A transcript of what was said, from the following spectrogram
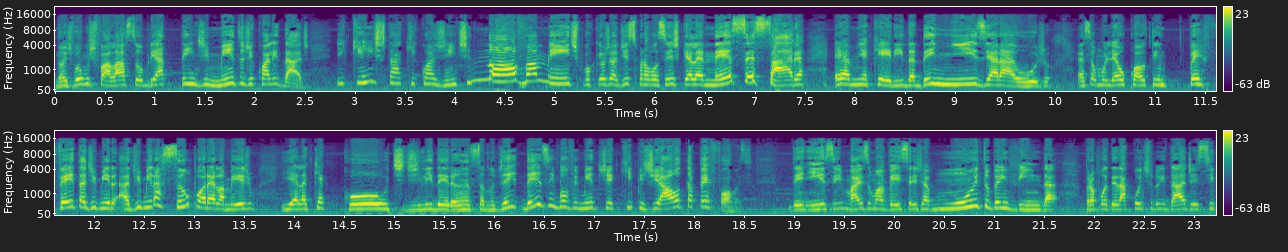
nós vamos falar sobre atendimento de qualidade. E quem está aqui com a gente novamente, porque eu já disse para vocês que ela é necessária, é a minha querida Denise Araújo. Essa mulher o qual eu tenho perfeita admira admiração por ela mesmo, e ela que é coach de liderança no de desenvolvimento de equipes de alta performance. Denise, mais uma vez, seja muito bem-vinda para poder dar continuidade a esse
